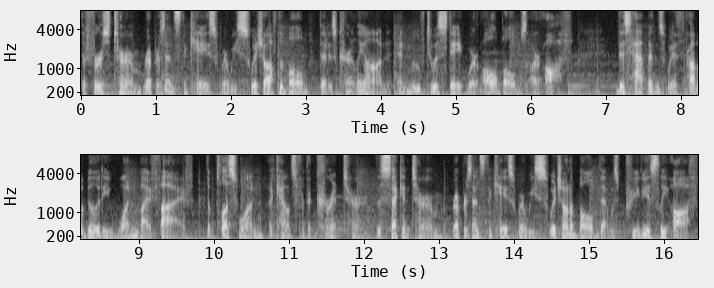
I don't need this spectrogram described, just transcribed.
The first term represents the case where we switch off the bulb that is currently on and move to a state where all bulbs are off. This happens with probability 1 by 5. The plus 1 accounts for the current term. The second term represents the case where we switch on a bulb that was previously off,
